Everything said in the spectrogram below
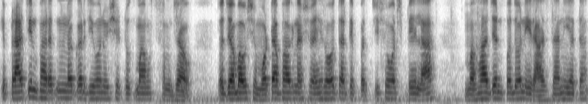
કે પ્રાચીન ભારતનું નગર જીવન વિશે ટૂંકમાં સમજાવો. તો જવાબ આવશે મોટાભાગના શહેરો હતા તે પચીસો વર્ષ પહેલાં મહાજનપદોની રાજધાની હતા.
